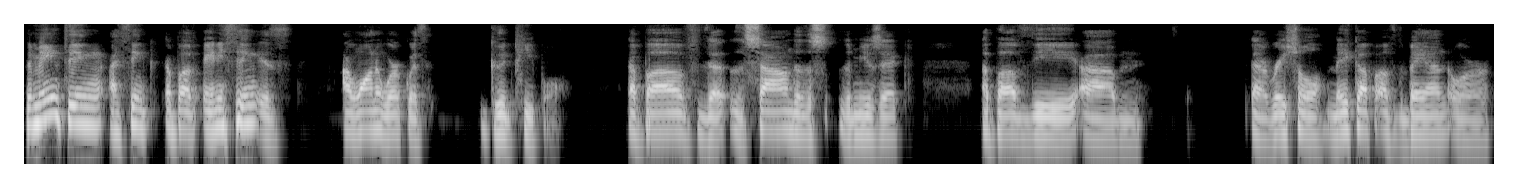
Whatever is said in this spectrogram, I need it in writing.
The main thing i think above anything is i want to work with good people above the the sound of the, the music above the um, uh, racial makeup of the band or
